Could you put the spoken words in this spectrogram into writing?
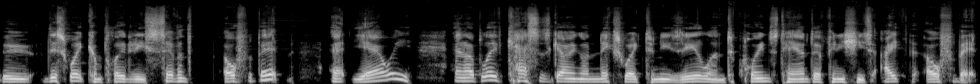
who this week completed his seventh alphabet at Yowie. And I believe Cass is going on next week to New Zealand, to Queenstown, to finish his eighth alphabet.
